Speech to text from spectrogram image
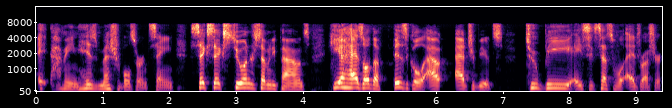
it, I mean, his measurables are insane 6'6, 270 pounds. He has all the physical out attributes to be a successful edge rusher.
